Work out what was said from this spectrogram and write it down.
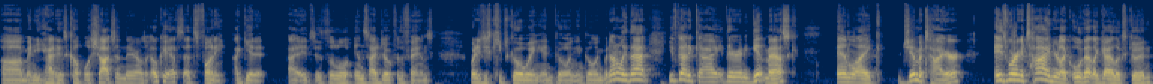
um and he had his couple of shots in there. I was like, "Okay, that's that's funny. I get it. I, it's, it's a little inside joke for the fans." But it just keeps going and going and going. But not only that, you've got a guy there in a gimp mask and like gym attire. And he's wearing a tie, and you're like, "Oh, that like, guy looks good."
